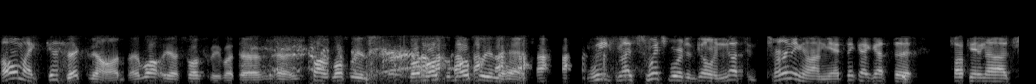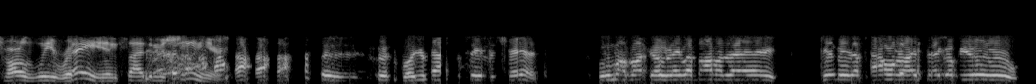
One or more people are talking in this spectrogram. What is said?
Oh my god. Sick? No. I'm, well, yeah, supposed to be, but uh, uh, it's probably mostly, in, well, mostly, mostly in the head. Weeks, my switchboard is going nuts. It's turning on me. I think I got the fucking uh, Charles Lee Ray inside the machine here. well, you have to save the chance. Who am I about to name my mama Ray? Give me the power I beg of you.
